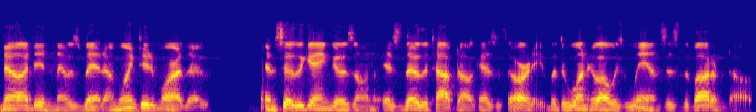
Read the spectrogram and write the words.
No, I didn't. That was bad. I'm going to tomorrow, though. And so the game goes on as though the top dog has authority, but the one who always wins is the bottom dog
